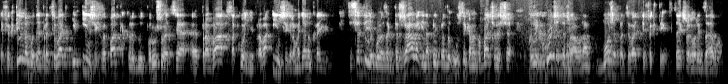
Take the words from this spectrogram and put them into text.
ефективно буде працювати і в інших випадках, коли будуть порушуватися е, права, законні права інших громадян України. Це святий обов'язок держави. І, наприклад, у Усика ми побачили, що коли хоче держава, вона може працювати ефективно. Це якщо говорити загалом.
